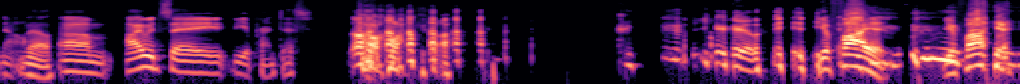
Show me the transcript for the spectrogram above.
No. no. Um, I would say The Apprentice. Oh my god. You're an idiot. You fired. You fired.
